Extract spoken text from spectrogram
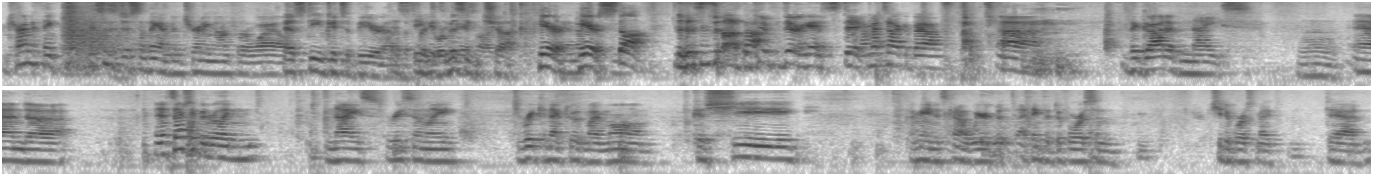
I'm trying to think. This is just something I've been churning on for a while. As Steve gets a beer out As of the Steve fridge, we're missing beer. Chuck. Here, Yeah, no here, problem. stop. Stop! Give Derek Okay, a stick. I'm going to talk about uh, the God of Nice, and uh, and it's actually been really n- nice recently to reconnect with my mom because she, I mean, it's kind of weird, but I think the divorce and she divorced my dad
